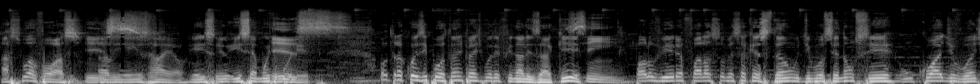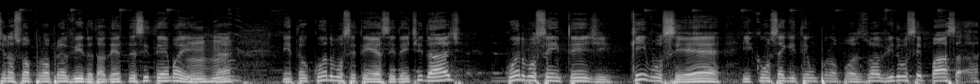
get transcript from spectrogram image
a sua voz isso. ali em Israel. E isso, isso é muito bonito. Outra coisa importante para a gente poder finalizar aqui, Sim. Paulo Vieira fala sobre essa questão de você não ser um coadjuvante na sua própria vida, está dentro desse tema aí, uhum. né? Então, quando você tem essa identidade, quando você entende quem você é e consegue ter um propósito na sua vida, você passa,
